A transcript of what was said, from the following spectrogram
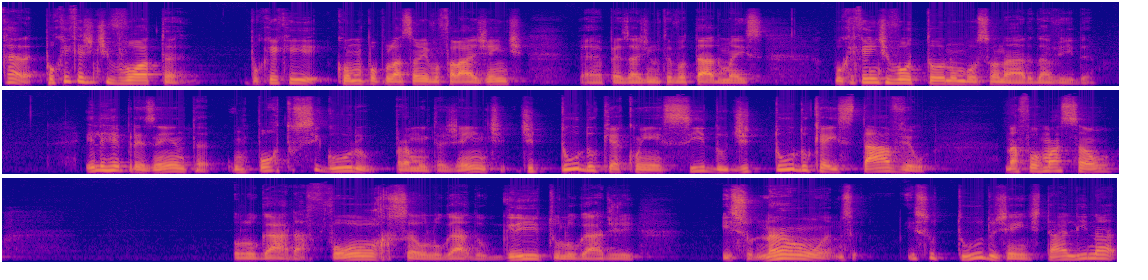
cara, por que, que a gente vota? Por que, que como população, eu vou falar a gente, é, apesar de não ter votado, mas por que, que a gente votou num Bolsonaro da vida? Ele representa um porto seguro para muita gente de tudo que é conhecido, de tudo que é estável na formação. O lugar da força, o lugar do grito, o lugar de isso não. Isso tudo, gente, está ali na.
